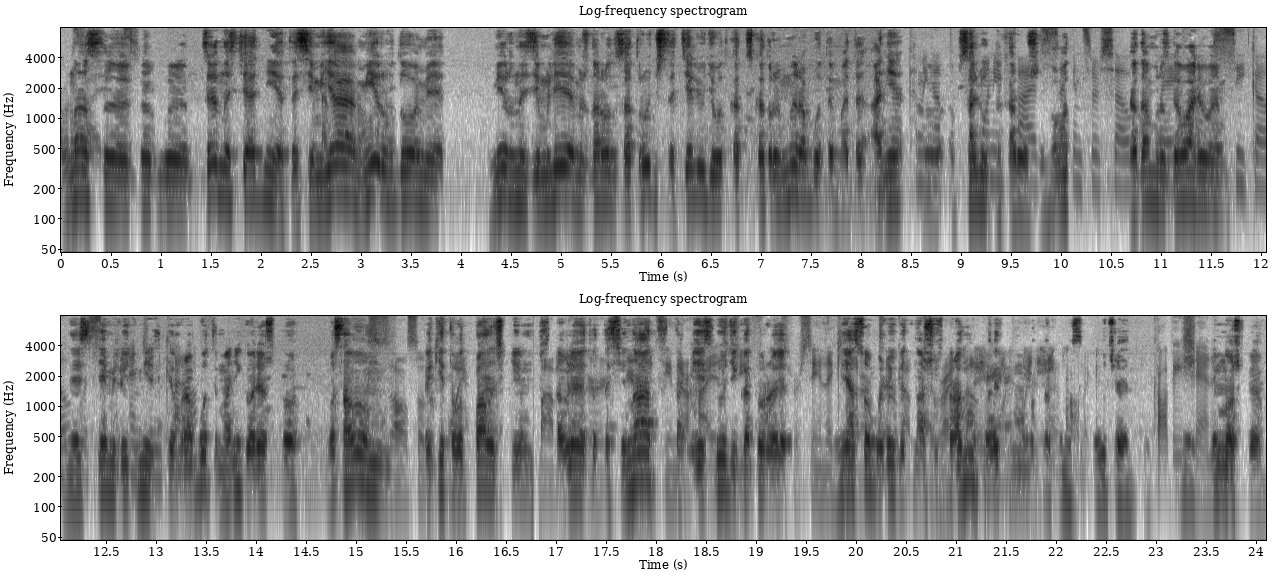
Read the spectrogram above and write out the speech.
у нас э, как бы ценности одни. Это семья, мир в доме, мир на земле, международное сотрудничество, те люди, вот, с которыми мы работаем, это они абсолютно хорошие. Но вот когда мы разговариваем с теми людьми, с кем работаем, они говорят, что в основном какие-то вот палочки им вставляют. Это Сенат, там есть люди, которые не особо любят нашу страну, поэтому вот так у нас получается. Ну, немножко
